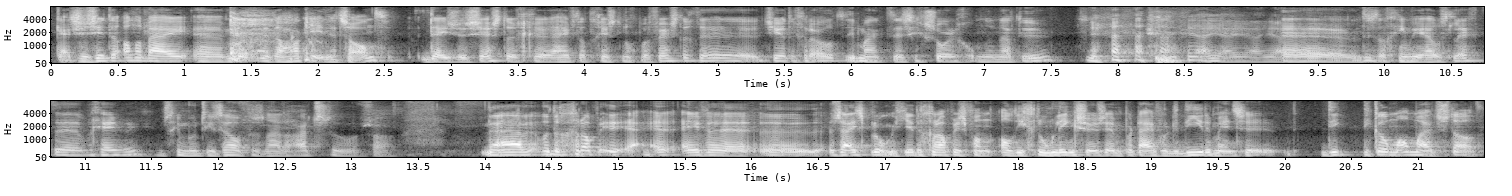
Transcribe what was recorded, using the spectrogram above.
Kijk, ze zitten allebei eh, met, met de hakken in het zand. D66 eh, heeft dat gisteren nog bevestigd, hè, Tjeerd de Groot. Die maakte zich zorgen om de natuur. Ja, ja, ja. ja, ja. Eh, dus dat ging weer heel slecht, eh, begreep ik. Misschien moet hij zelf eens naar de arts toe of zo. Nou, wat de grap, even eh zijsprongetje. De grap is van al die GroenLinksers en Partij voor de Dieren mensen... die, die komen allemaal uit de stad.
